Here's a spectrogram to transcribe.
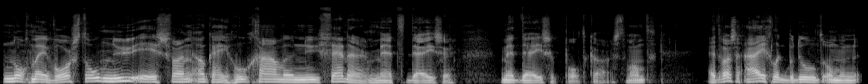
nog mee worstel nu is van, oké, hoe gaan we nu verder met deze, met deze podcast? Want het was eigenlijk bedoeld om een,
